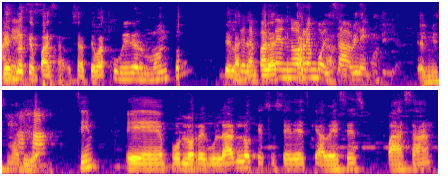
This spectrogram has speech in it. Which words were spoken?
¿Qué es lo que pasa? O sea, te va a cubrir el monto de la, De la parte que no reembolsable. El mismo día. El mismo día. ¿sí? Eh, por lo regular lo que sucede es que a veces pasa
